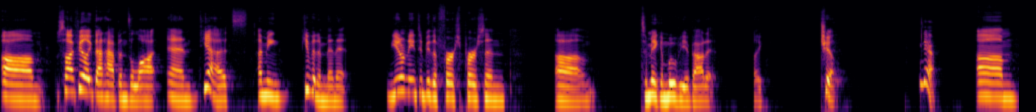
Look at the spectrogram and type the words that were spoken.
Um, so I feel like that happens a lot. And yeah, it's I mean, give it a minute. You don't need to be the first person um to make a movie about it. Like chill. Yeah. Um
